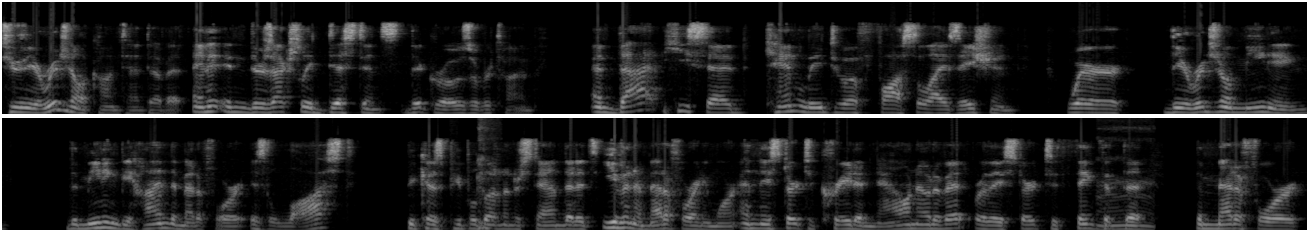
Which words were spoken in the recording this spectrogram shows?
to the original content of it. And, it, and there's actually distance that grows over time. And that, he said, can lead to a fossilization where the original meaning, the meaning behind the metaphor, is lost because people don't understand that it's even a metaphor anymore. And they start to create a noun out of it, or they start to think that the, mm. the metaphor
